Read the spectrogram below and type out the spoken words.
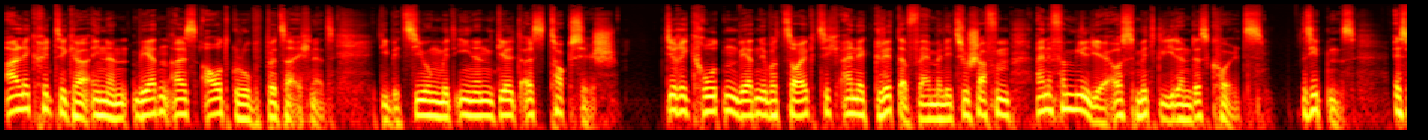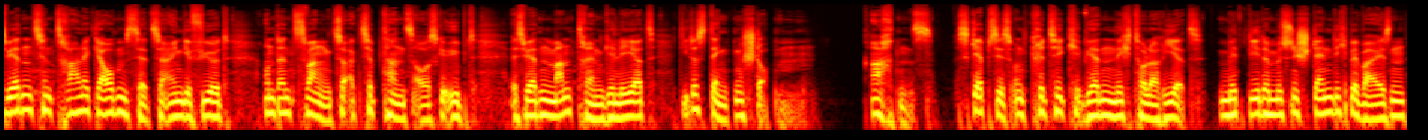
Alle KritikerInnen werden als Outgroup bezeichnet. Die Beziehung mit ihnen gilt als toxisch. Die Rekruten werden überzeugt, sich eine Glitter Family zu schaffen, eine Familie aus Mitgliedern des Kults. Siebtens. Es werden zentrale Glaubenssätze eingeführt und ein Zwang zur Akzeptanz ausgeübt. Es werden Mantren gelehrt, die das Denken stoppen. Achtens. Skepsis und Kritik werden nicht toleriert. Mitglieder müssen ständig beweisen,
